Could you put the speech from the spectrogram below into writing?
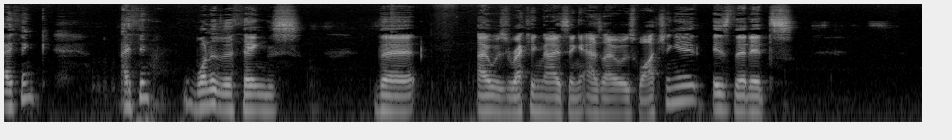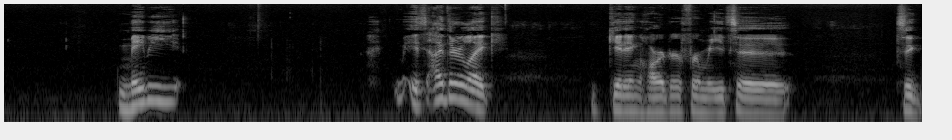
I think I think one of the things that I was recognizing as I was watching it is that it's maybe it's either like getting harder for me to to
